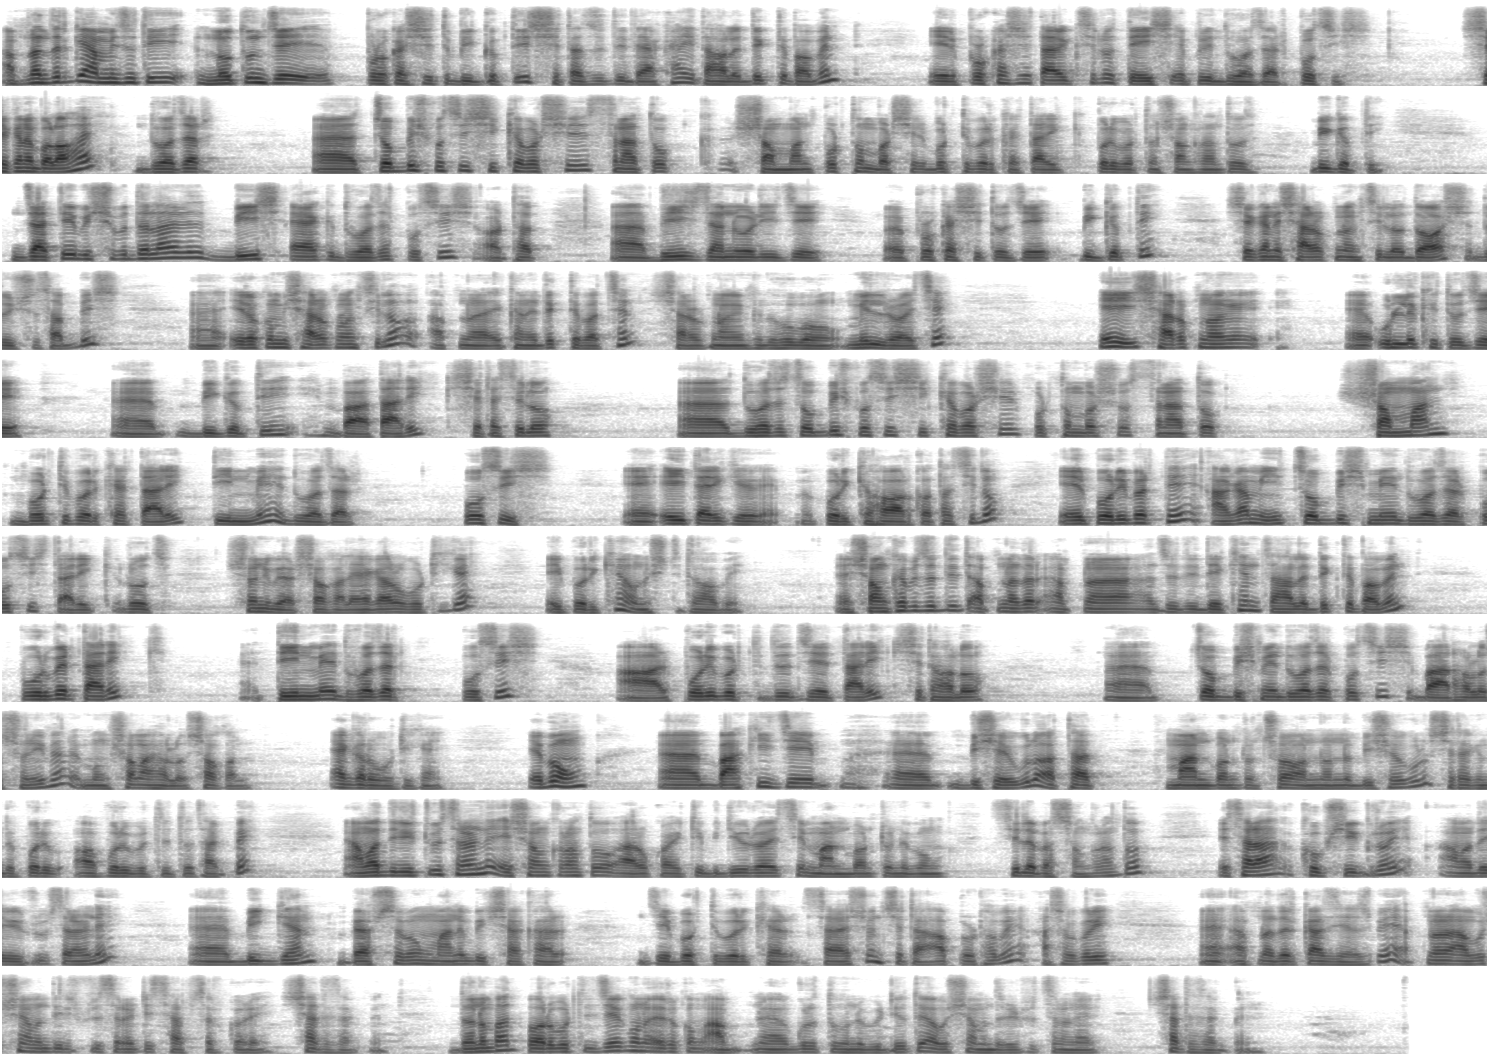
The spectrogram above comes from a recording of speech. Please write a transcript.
আপনাদেরকে আমি যদি নতুন যে প্রকাশিত বিজ্ঞপ্তি সেটা যদি দেখাই, তাহলে দেখতে পাবেন এর প্রকাশের তারিখ ছিল তেইশ এপ্রিল দু হাজার পঁচিশ। সেখানে বলা হয় দু হাজার চব্বিশ পঁচিশ শিক্ষাবর্ষে স্নাতক সম্মান প্রথম বর্ষের ভর্তি পরীক্ষার তারিখ পরিবর্তন সংক্রান্ত বিজ্ঞপ্তি। জাতীয় বিশ্ববিদ্যালয়ের বিশ এক দু হাজার পঁচিশ, অর্থাৎ বিশ জানুয়ারি যে প্রকাশিত যে বিজ্ঞপ্তি, সেখানে স্মারক নং ছিল দশ, দুইশো ছাব্বিশ। এরকমই স্মারক নং ছিল, আপনারা এখানে দেখতে পাচ্ছেন, স্মারক নঙে কিন্তু হুবহু মিল রয়েছে। এই স্মারক নঙে উল্লেখিত যে বিজ্ঞপ্তি বা তারিখ, সেটা ছিল দু হাজার চব্বিশ পঁচিশ শিক্ষাবর্ষের প্রথম বর্ষ স্নাতক সম্মান ভর্তি পরীক্ষার তারিখ তিন মে দু হাজার পঁচিশ এই তারিখে পরীক্ষা হওয়ার কথা ছিল। এর পরিবর্তে আগামী চব্বিশ মে দু হাজার পঁচিশ তারিখ রোজ শনিবার সকাল এগারো ঘটিকায় এই পরীক্ষা অনুষ্ঠিত হবে। সংক্ষেপে যদি আপনাদের, আপনারা যদি দেখেন, তাহলে দেখতে পাবেন, পূর্বের তারিখ, তিন মে দু হাজার পঁচিশ, আর পরিবর্তিত যে তারিখ, সেটা হলো চব্বিশ মে দু হাজার পঁচিশ, বার হলো শনিবার এবং সময় হলো সকাল এগারো ঘটিকায়। এবং বাকি যে বিষয়গুলো, অর্থাৎ মানবন্টন সহ অন্যান্য বিষয়গুলো, সেটা কিন্তু অপরিবর্তিত থাকবে। আমাদের ইউটিউব চ্যানেলে এ সংক্রান্ত আরও কয়েকটি ভিডিও রয়েছে, মানবন্টন এবং সিলেবাস সংক্রান্ত। এছাড়া খুব শীঘ্রই আমাদের ইউটিউব চ্যানেলে বিজ্ঞান, ব্যবসা এবং মানবিক শাখার যে ভর্তি পরীক্ষার সাজেশন সেটা আপলোড হবে। আশা করি আপনাদের কাজে আসবে। আপনারা অবশ্যই আমাদের ইউটিউব চ্যানেলটি সাবস্ক্রাইব করে সাথে থাকবেন। ধন্যবাদ। পরবর্তী যে কোনো এরকম গুরুত্বপূর্ণ ভিডিওতে অবশ্যই আমাদের ইউটিউব চ্যানেলের সাথে থাকবেন।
